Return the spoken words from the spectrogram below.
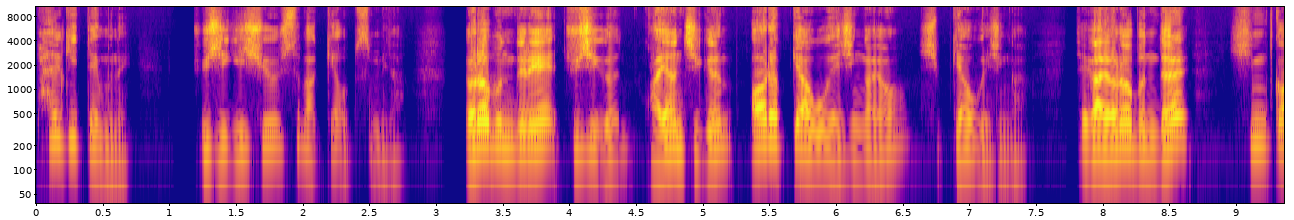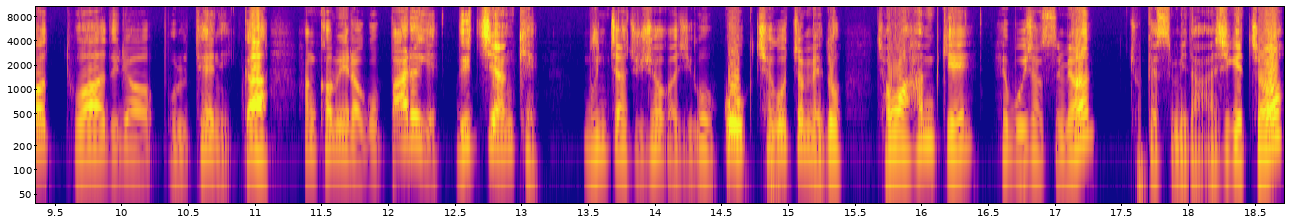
팔기 때문에 주식이 쉬울 수밖에 없습니다. 여러분들의 주식은 과연 지금 어렵게 하고 계신가요? 쉽게 하고 계신가요? 제가 여러분들 힘껏 도와드려 볼 테니까 한 컴이라고 빠르게 늦지 않게 문자 주셔가지고 꼭 최고점 매도 저와 함께 해보셨으면 좋겠습니다. 아시겠죠?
